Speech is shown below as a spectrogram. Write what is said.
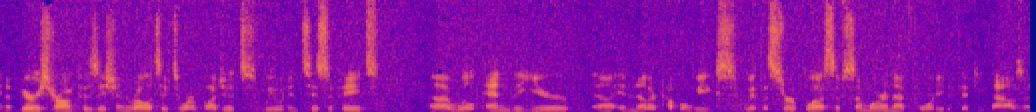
in a very strong position relative to our budgets. We would anticipate we'll end the year in another couple weeks with a surplus of somewhere in that 40 to 50,000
